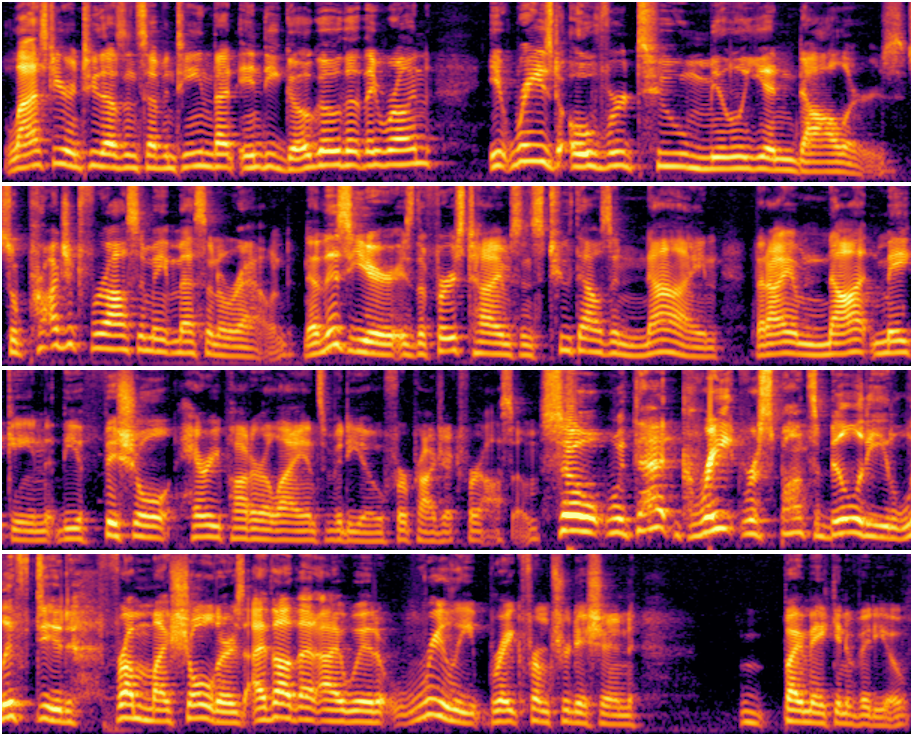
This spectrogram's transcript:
Last year in 2017, that Indiegogo that they run, it raised over $2 million. So Project for Awesome ain't messing around. Now this year is the first time since 2009 that I am not making the official Harry Potter Alliance video for Project for Awesome. So with that great responsibility lifted from my shoulders, I thought that I would really break from tradition by making a video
